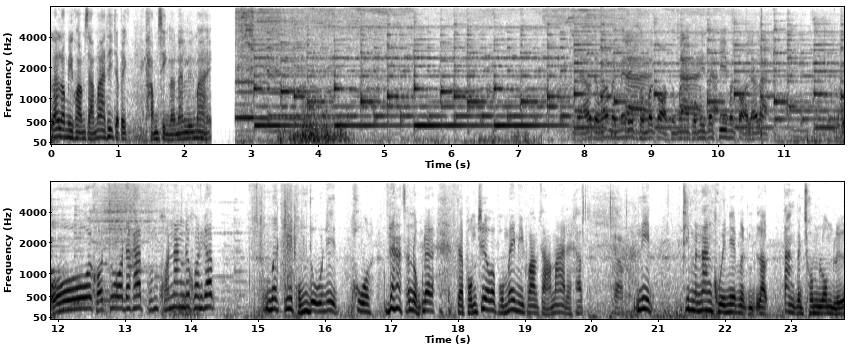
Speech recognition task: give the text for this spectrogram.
แล้วเรามีความสามารถที่จะไปทำสิ่งเหล่านั้นหรือไม่ มผมมีบักกี้มาก่อนแล้วล่ะ โอ้ยขอโทษนะครับ ผมขอนั่งด้วยคนครับ เมื่อกี้ผมดูนี่โหน่าสนุกนะแต่ผมเชื่อว่าผมไม่มีความสามารถเลยครับ ครับนี่ที่มานั่งคุยเนี่ยมันเราตั้งเป็นชมรมหรือ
